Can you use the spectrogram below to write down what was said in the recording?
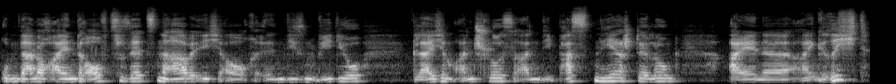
um da noch einen draufzusetzen, habe ich auch in diesem Video gleich im Anschluss an die Pastenherstellung eine, ein Gericht,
